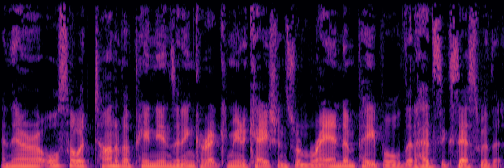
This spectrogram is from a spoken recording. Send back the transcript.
And there are also a ton of opinions and incorrect communications from random people that had success with it.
